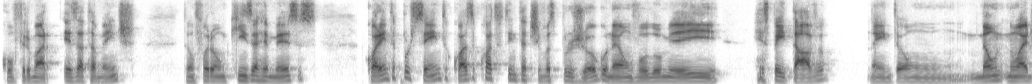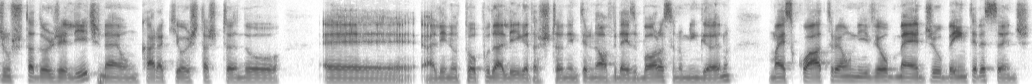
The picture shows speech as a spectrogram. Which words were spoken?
confirmar exatamente. Então foram 15 arremessos, 40%, quase quatro tentativas por jogo, né? Um volume aí respeitável, né? Então não, não é de um chutador de elite, né? Um cara que hoje está chutando é, ali no topo da liga, tá chutando entre 9 e 10 bolas, se não me engano, mas 4 é um nível médio bem interessante.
